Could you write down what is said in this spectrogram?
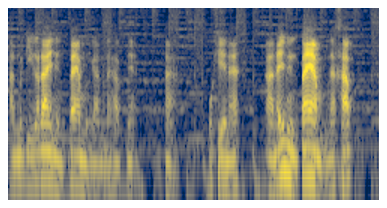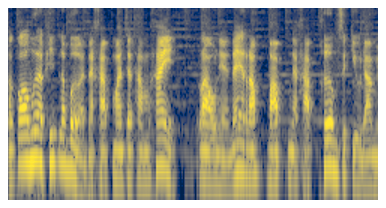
อันเมื่อกี้ก็ได้ 1 แต้มเหมือนกันนะครับเนี่ยอ่าโอเคนะอ่าได้ 1 แต้มนะครับแล้วก็เมื่อพิษระเบิดนะครับมันจะทำให้เราเนี่ยได้รับบัฟนะครับเพิ่มสกิลดาเม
